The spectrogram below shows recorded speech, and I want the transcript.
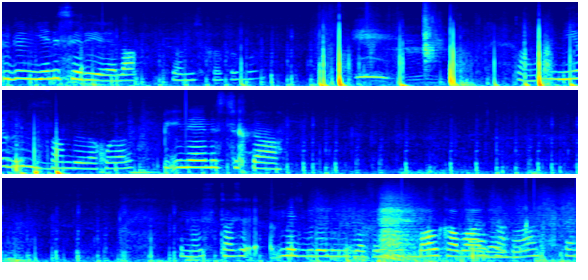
Bugün yeni seriye lan. Yanlış hatırladım. tamam. Niye? Sandığı da koyalım. Bir ineğimiz çıktı ha. Hemen şu taşı mecbur elimizle koyacağız. Bal kabağı Al geldi. tabağı. Ben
